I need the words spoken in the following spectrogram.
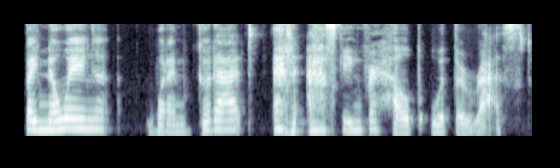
by knowing what I'm good at and asking for help with the rest.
